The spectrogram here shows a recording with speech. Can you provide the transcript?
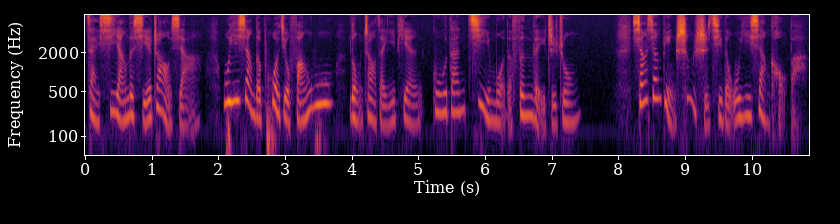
在夕阳的斜照下，乌衣巷的破旧房屋笼罩在一片孤单寂寞的氛围之中。想想鼎盛时期的乌衣巷口吧，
